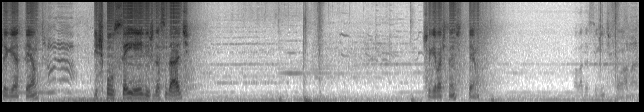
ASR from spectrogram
Cheguei a tempo. Expulsei eles da cidade. Cheguei bastante tempo. Vou falar da seguinte forma.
